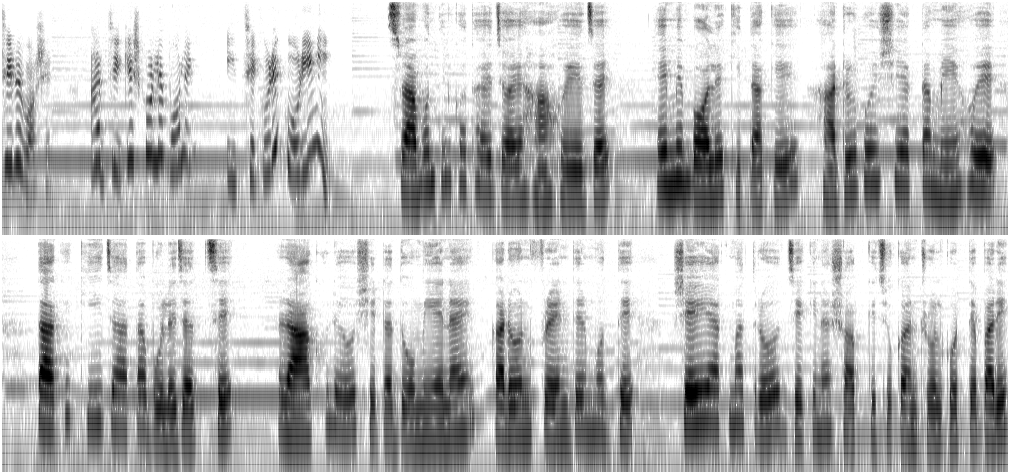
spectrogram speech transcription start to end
চেপে বসেন আর জিজ্ঞেস করলে বলেন ইচ্ছে করে করিনি। শ্রাবন্তীর কথায় জয় হাঁ হয়ে যায়। মেয়ে বলে কি তাকে? হাঁটুর বয়সী একটা মেয়ে হয়ে তাকে কি যা তা বলে যাচ্ছে। রাগ হলেও সেটা দমিয়ে নেয় কারণ ফ্রেন্ডদের মধ্যে সেই একমাত্র যে কিনা সব কিছু কন্ট্রোল করতে পারে।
